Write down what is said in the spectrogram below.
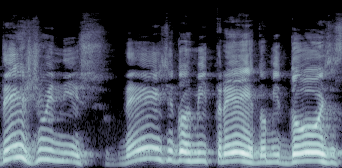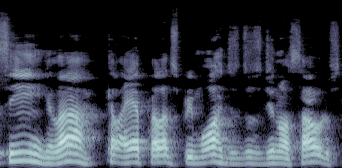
desde o início, desde 2003, 2002, assim, lá, aquela época lá dos primórdios dos dinossauros,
